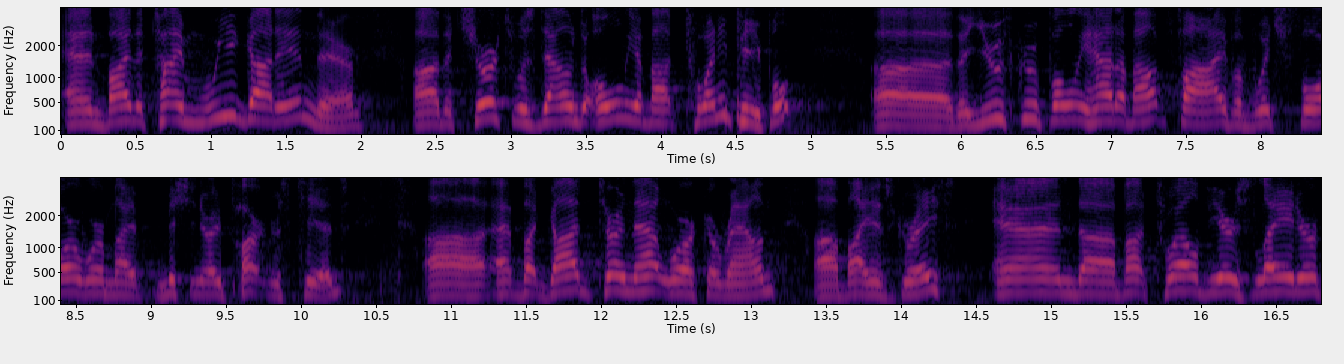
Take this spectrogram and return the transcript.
And by the time we got in there, uh, the church was down to only about 20 people. Uh, the youth group only had about five, of which four were my missionary partner's kids. Uh, but God turned that work around uh, by His grace. And uh, about 12 years later,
